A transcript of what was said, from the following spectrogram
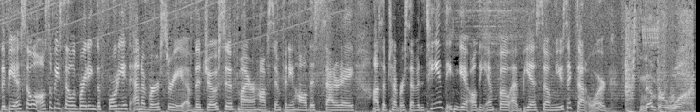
The BSO will also be celebrating the 40th anniversary of the Joseph Meyerhoff Symphony Hall this Saturday on September 17th. You can get all the info at bsomusic.org. Number one.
